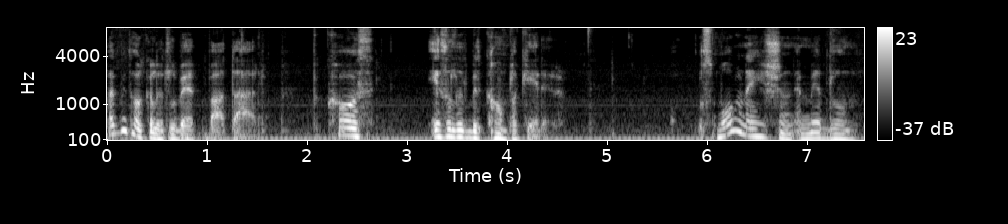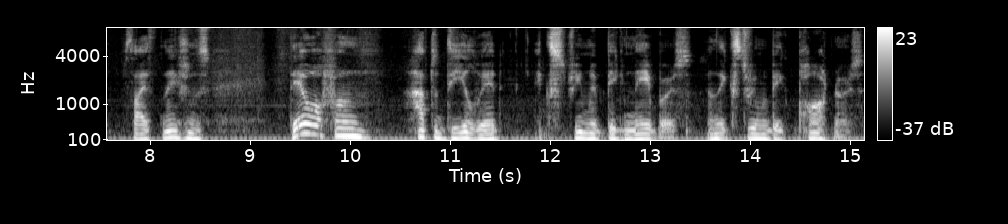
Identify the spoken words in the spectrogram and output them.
let me talk a little bit about that because it's a little bit complicated. Smaller nations and middle-sized nations, they often have to deal with extremely big neighbors and extremely big partners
